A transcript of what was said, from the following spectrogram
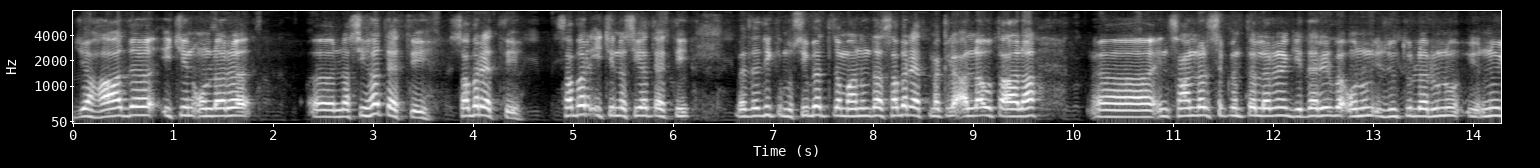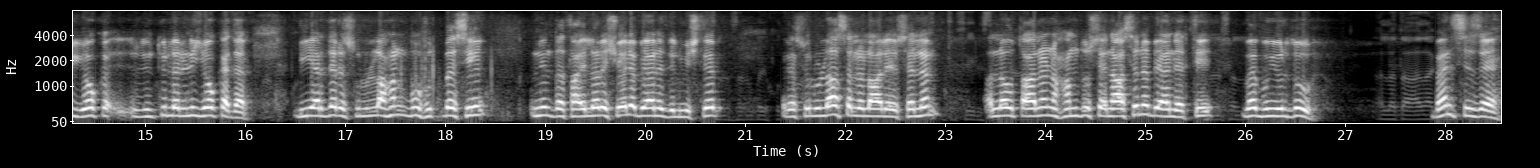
Cihad için onları e, nasihat etti, sabır etti. Sabır için nasihat etti ve dedi ki musibet zamanında sabır etmekle Allahu Teala e, insanlar sıkıntılarını giderir ve onun üzüntülerini yok üzüntülerini yok eder. Bir yerde Resulullah'ın bu hutbesinin detayları şöyle beyan edilmiştir. Resulullah sallallahu aleyhi ve sellem Allahu Teala'nın hamdü senasını beyan etti ve buyurdu. Ben size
